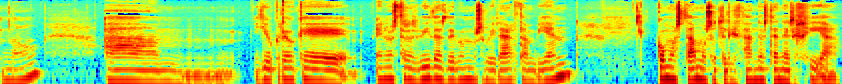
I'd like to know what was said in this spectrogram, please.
¿no? yo creo que en nuestras vidas debemos mirar también cómo estamos utilizando esta energía,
